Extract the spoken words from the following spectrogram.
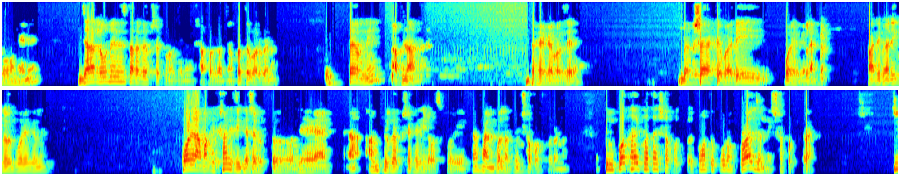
লোন এনে। যারা লোন এনেছে, তারা ব্যবসা কোনোদিনও সাফল্য অর্জন করতে পারবে না। তাই উনি আপনার দেখা গেল যে ব্যবসা একেবারেই পড়ে গেলেন পারিবারিক ভাবে পড়ে গেলেন। পরে আমাকে খালি জিজ্ঞাসা করতো যে আমি তো ব্যবসা খালি লস করি তখন আমি বললাম, তুমি শপথ করো না। তুমি কথায় কথায় শপথ করো। তোমার তো কোনো প্রয়োজন নেই শপথ করা কি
